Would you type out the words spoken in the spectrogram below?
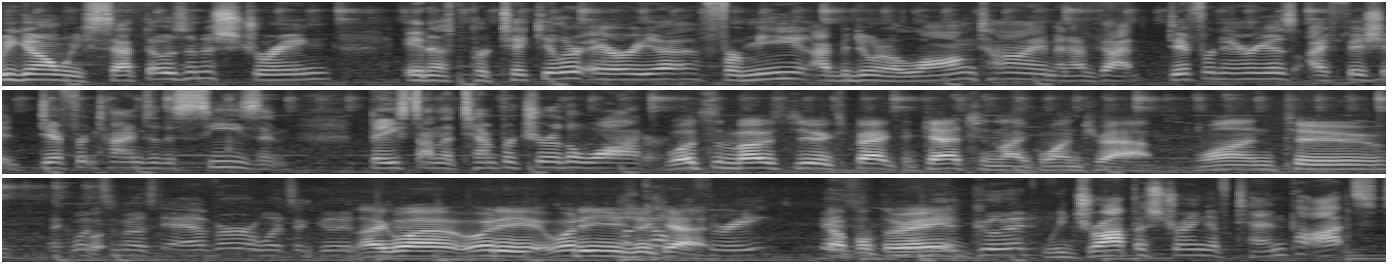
We go and we set those in a string in a particular area. For me, I've been doing it a long time and I've got different areas I fish at different times of the season based on the temperature of the water. What's the most you expect to catch in like one trap? One, two? Like what's the most ever or what's a good? Like what? What do you what do you usually a couple catch? three. Couple is really three? A good. We drop a string of 10 pots.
